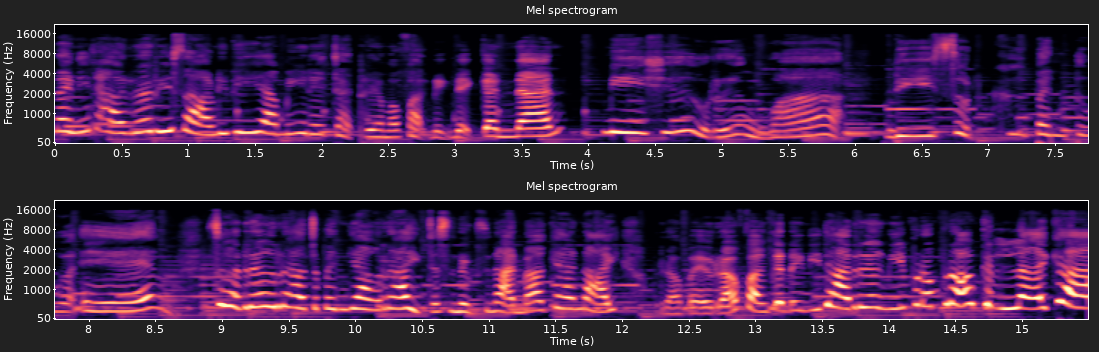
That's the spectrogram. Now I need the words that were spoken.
ในนิทานเรื่องที่สามที่พี่ยามีได้จัดเตรียมมาฝากเด็กๆกันนั้น มีชื่อเรื่องว่า ดีสุดคือเป็นตัวเอง ส่วนเรื่องราวจะเป็นอย่างไรจะสนุกสนานมากแค่ไหน เราไปรับฟังกันในนิทานเรื่องนี้พร้อม ๆ กันเลยค่ะ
